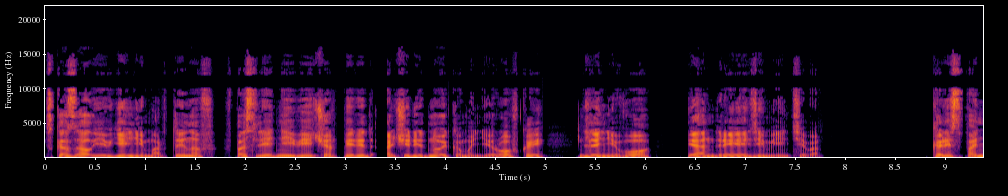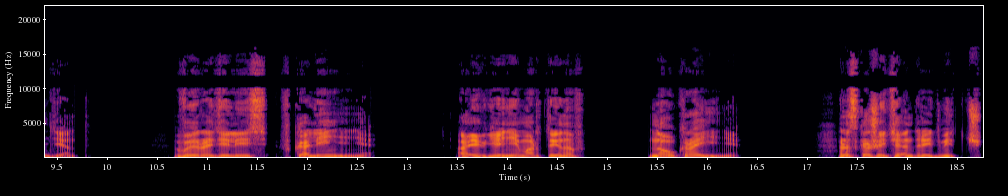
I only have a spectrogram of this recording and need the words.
сказал Евгений Мартынов в последний вечер перед очередной командировкой для него и Андрея Дементьева. Корреспондент. Вы родились в Калинине, а Евгений Мартынов на Украине. Расскажите, Андрей Дмитриевич,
